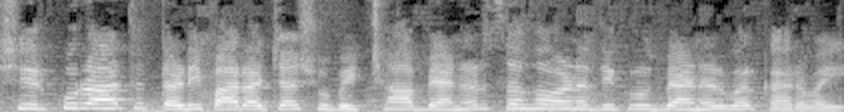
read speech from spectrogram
शिरपुरात तडीपाराच्या शुभेच्छा बॅनरसह अनधिकृत बॅनरवर कारवाई.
